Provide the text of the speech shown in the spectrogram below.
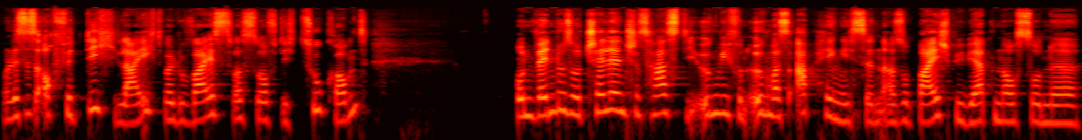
Und es ist auch für dich leicht, weil du weißt, was so auf dich zukommt. Und wenn du so Challenges hast, die irgendwie von irgendwas abhängig sind, also Beispiel, wir hatten auch so eine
